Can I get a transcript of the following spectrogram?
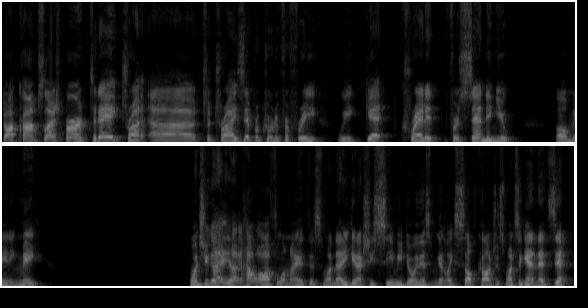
dot com slash burr today, try uh, to try ZipRecruiter for free. We get credit for sending you. Oh, meaning me. Once you got, how awful am I at this one? Now you can actually see me doing this. I'm getting like self conscious. Once again, that zip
